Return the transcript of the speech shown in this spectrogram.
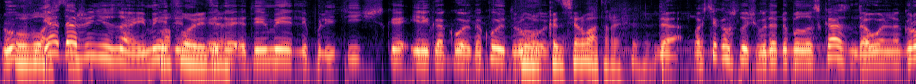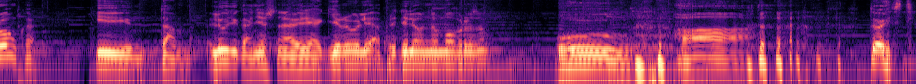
у Ну, власти. я даже не знаю, имеет во ли- Флориде. это, это имеет ли политическое или какое, какое другое. Ну, консерваторы. Да, во всяком случае, вот это было сказано довольно громко, и там люди, конечно, реагировали определенным образом. у а То есть,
